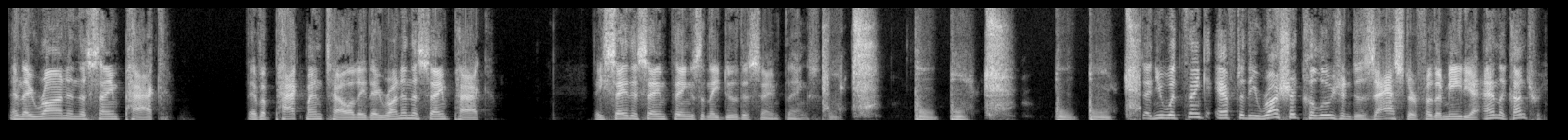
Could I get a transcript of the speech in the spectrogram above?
And they run in the same pack. They have a pack mentality. They run in the same pack. They say the same things and they do the same things. And you would think after the Russia collusion disaster for the media and the country,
